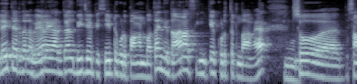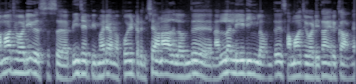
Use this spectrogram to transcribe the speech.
இடைத்தேர்தலில் வேற யாருக்காவது பிஜேபி சீட்டு கொடுப்பாங்கன்னு பார்த்தா இந்த தாரா சிங்கே கொடுத்துருந்தாங்க. ஸோ சமாஜ்வாடி வெர்சஸ் பிஜேபி மாதிரி அங்க போயிட்டு இருந்துச்சு. ஆனா அதுல வந்து நல்ல லீடிங்ல வந்து சமாஜ்வாடி தான் இருக்காங்க.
